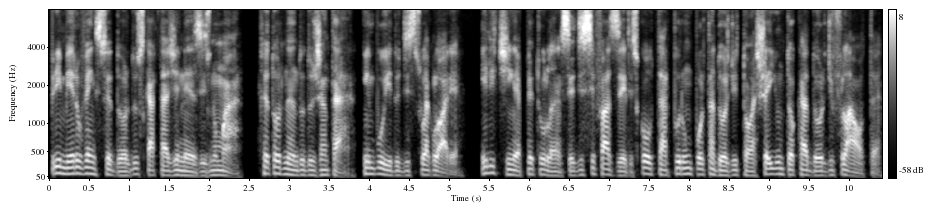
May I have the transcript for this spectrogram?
primeiro vencedor dos cartagineses no mar, retornando do jantar. Imbuído de sua glória, ele tinha a petulância de se fazer escoltar por um portador de tocha e um tocador de flauta.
